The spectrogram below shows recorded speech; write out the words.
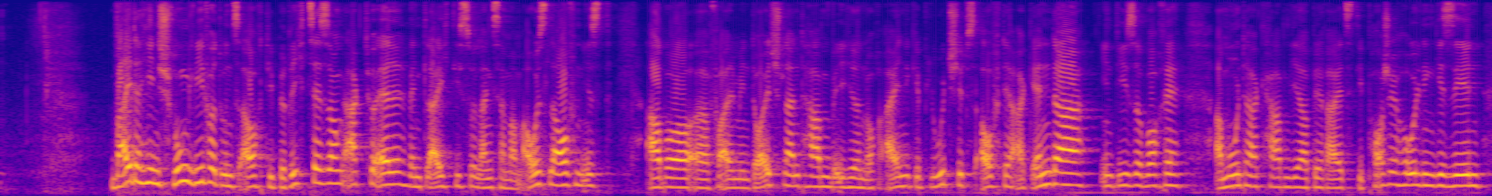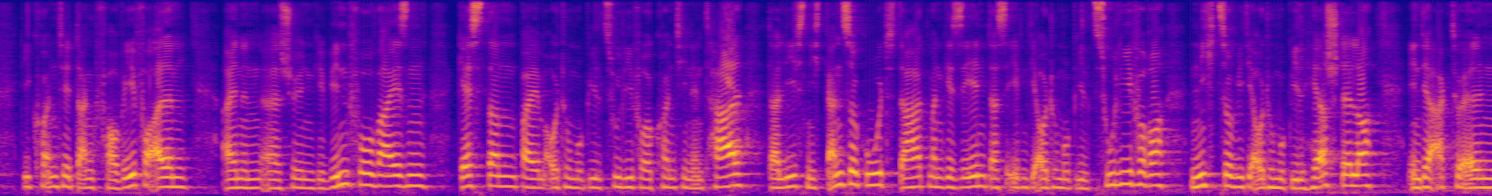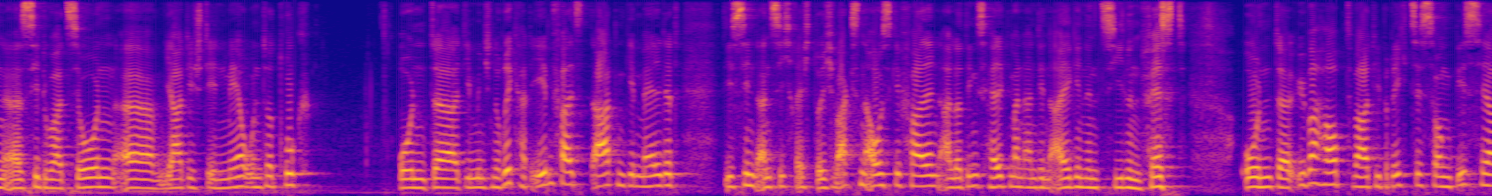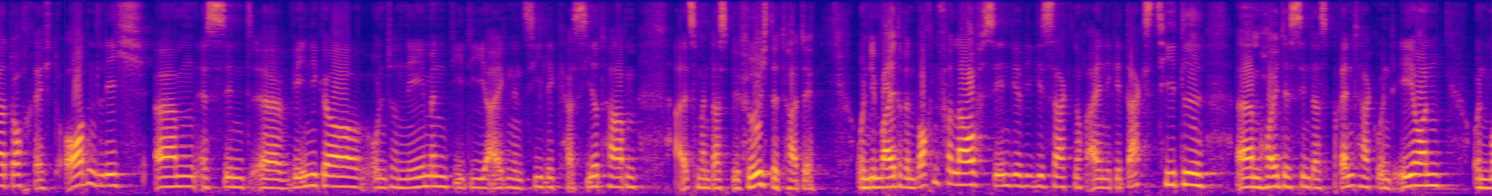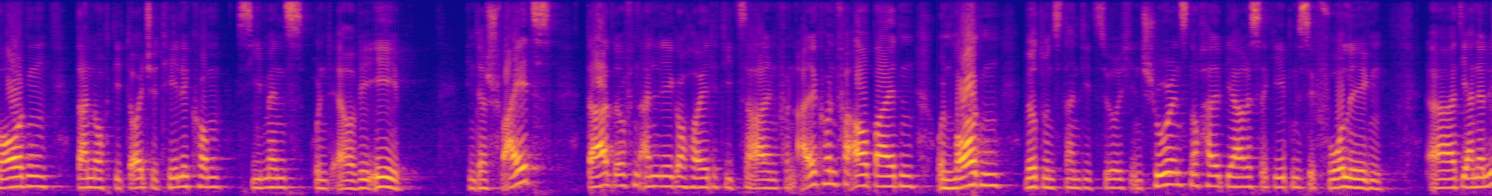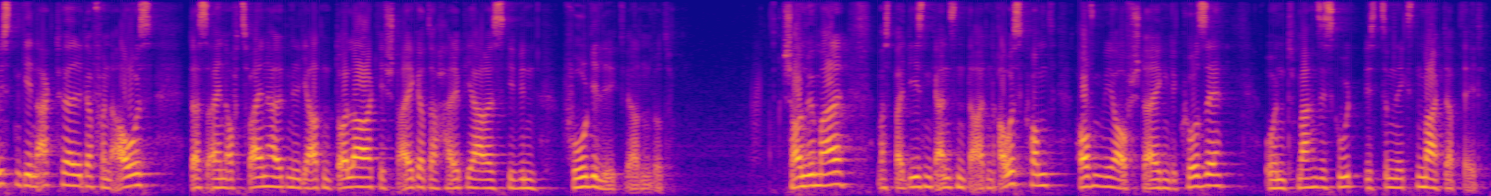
Weiterhin Schwung liefert uns auch die Berichtssaison aktuell, wenngleich die so langsam am Auslaufen ist. Aber äh, vor allem in Deutschland haben wir hier noch einige Blue Chips auf der Agenda in dieser Woche. Am Montag haben wir ja bereits die Porsche Holding gesehen. Die konnte dank VW vor allem einen äh, schönen Gewinn vorweisen. Gestern beim Automobilzulieferer Continental, da lief es nicht ganz so gut. Da hat man gesehen, dass eben die Automobilzulieferer nicht so wie die Automobilhersteller in der aktuellen äh, Situation, äh, ja, die stehen mehr unter Druck. Und äh, die Münchner Rück hat ebenfalls Daten gemeldet. Die sind an sich recht durchwachsen ausgefallen. Allerdings hält man an den eigenen Zielen fest. Und äh, überhaupt war die Berichtssaison bisher doch recht ordentlich. Ähm, es sind äh, weniger Unternehmen, die die eigenen Ziele kassiert haben, als man das befürchtet hatte. Und im weiteren Wochenverlauf sehen wir, wie gesagt, noch einige DAX-Titel. Ähm, heute sind das Brenntag und E.ON und morgen dann noch die Deutsche Telekom, Siemens und RWE. In der Schweiz da dürfen Anleger heute die Zahlen von Alcon verarbeiten und morgen wird uns dann die Zürich Insurance noch Halbjahresergebnisse vorlegen. Äh, die Analysten gehen aktuell davon aus, dass ein auf zweieinhalb Milliarden Dollar gesteigerter Halbjahresgewinn vorgelegt werden wird. Schauen wir mal, was bei diesen ganzen Daten rauskommt. Hoffen wir auf steigende Kurse und machen Sie es gut. Bis zum nächsten Marktupdate.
